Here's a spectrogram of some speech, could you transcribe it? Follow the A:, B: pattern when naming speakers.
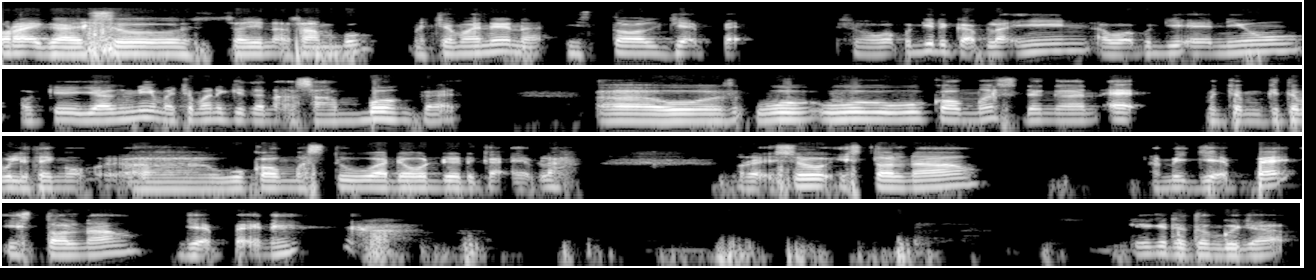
A: Alright guys, so saya nak sambung macam mana nak install Jetpack. So awak pergi dekat plugin, awak pergi add new. Okay, yang ni macam mana kita nak sambungkan uh, WooCommerce dengan app. Macam kita boleh tengok uh, WooCommerce tu ada order dekat app lah. Alright, so install now. Ambil Jetpack, install now. Jetpack ni. Okay, kita tunggu jap.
